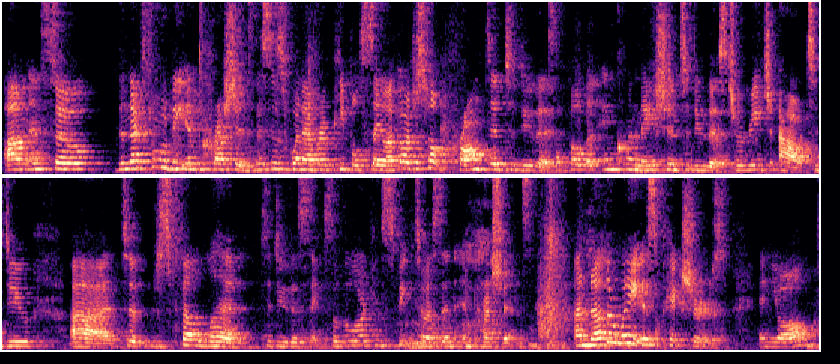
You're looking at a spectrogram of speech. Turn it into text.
Um, and so the next one would be impressions. This is whenever people say, like, oh, I just felt prompted to do this. I felt an inclination to do this, to reach out, to do, uh, to just felt led to do this thing. So the Lord can speak to us in impressions. Another way is pictures. And y'all,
